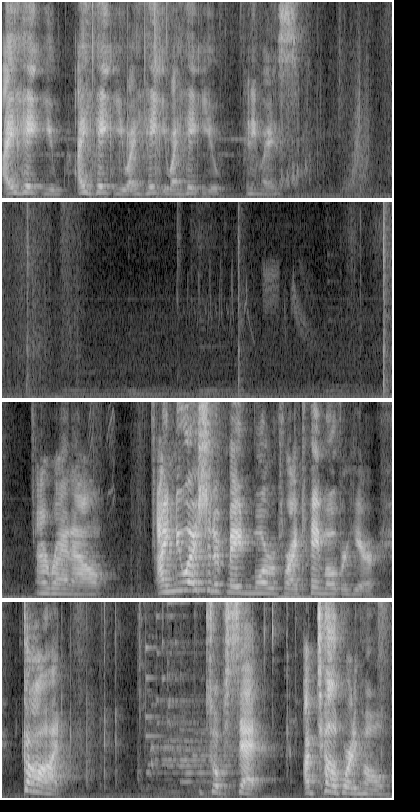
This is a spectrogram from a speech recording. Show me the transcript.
I hate you. I hate you. I hate you. I hate you. Anyways. I ran out. I knew I should have made more before I came over here. God! I'm so upset. I'm teleporting home.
